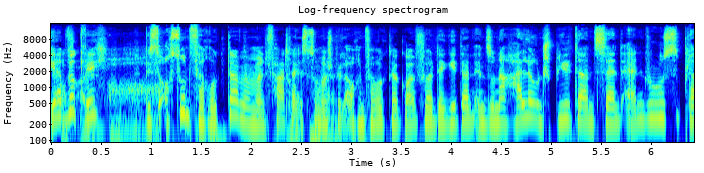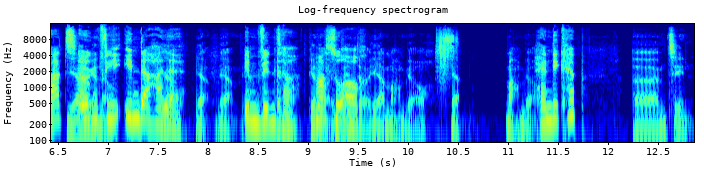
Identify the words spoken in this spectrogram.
Ja, Auf wirklich? Oh, Bist du auch so ein Verrückter? Wenn mein Vater ist zum Total. Beispiel auch ein verrückter Golfer, der geht dann in so eine Halle und spielt dann St. Andrews Platz Ja, irgendwie genau. in der Halle. Ja, ja, ja, Im Winter. Genau, genau, Machst du auch? Winter. Ja, machen wir auch. Ja, machen wir auch. Handicap? Ähm, zehn.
